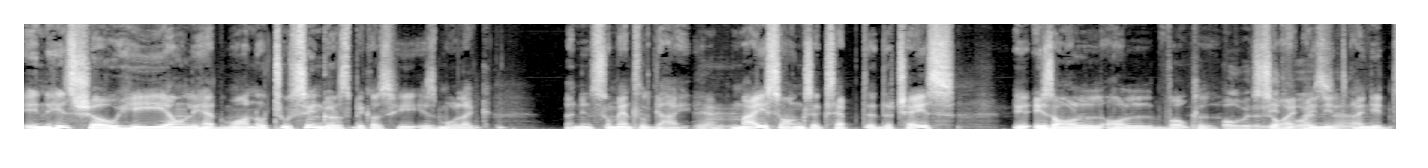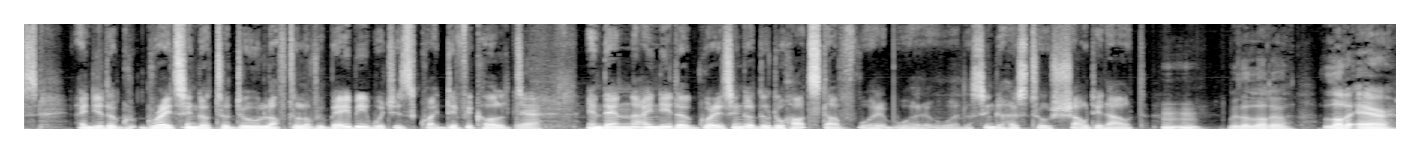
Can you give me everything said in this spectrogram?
In his show, he only had one or two singers because he is more like an instrumental guy. Yeah. My songs, except uh, the chase, i- is all all vocal. all with a so lead I, voice. I need uh, I need I need a gr- great singer to do "Love to Love You Baby," which is quite difficult. Yeah. And then I need a great singer to do hot stuff, where where, where the singer has to shout it out. mm-mm, with a lot of a lot of air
